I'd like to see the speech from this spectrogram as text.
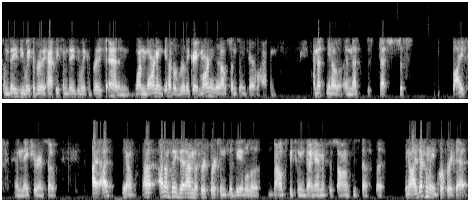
Some days you wake up really happy, some days you wake up really sad, and one morning you have a really great morning, and all of a sudden something terrible happens. And that's you know, and that's just that's just life and nature. And so I, I you know, I, I don't think that I'm the first person to be able to bounce between dynamics of songs and stuff, but you know, I definitely incorporate that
